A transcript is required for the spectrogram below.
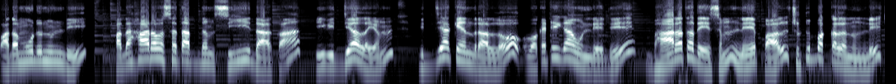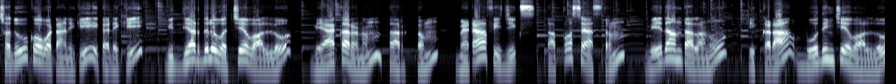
పదమూడు నుండి పదహారవ శతాబ్దం సిఈ దాకా ఈ విద్యాలయం విద్యా కేంద్రాల్లో ఒకటిగా ఉండేది. భారతదేశం నేపాల్ చుట్టుపక్కల నుండి చదువుకోవటానికి ఇక్కడికి విద్యార్థులు వచ్చేవాళ్ళు. వ్యాకరణం తర్కం మెటాఫిజిక్స్ తత్వశాస్త్రం వేదాంతాలను ఇక్కడ బోధించేవాళ్ళు.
